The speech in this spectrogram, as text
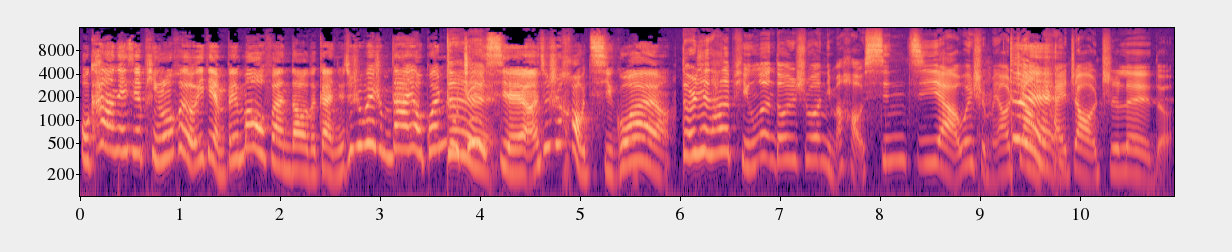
我看到那些评论会有一点被冒犯到的感觉，就是为什么大家要关注这些呀？就是好奇怪啊！对，而且他的评论都是说你们好心机啊，为什么要这样拍照之类的，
